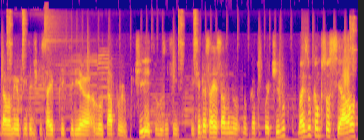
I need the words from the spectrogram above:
dava meio pinta de que saiu porque queria lutar por títulos, enfim. E sempre essa ressalva no, no campo esportivo. Mas no campo social,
